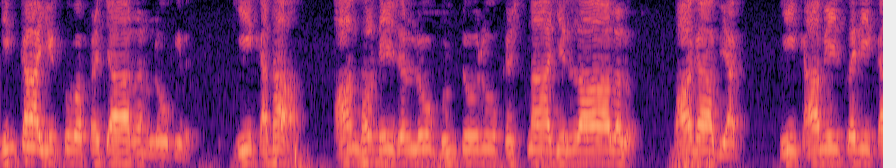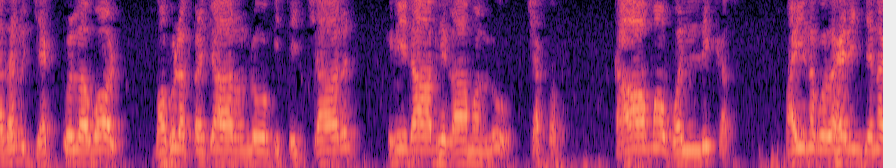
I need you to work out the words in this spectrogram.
ఇంకా ఎక్కువ ప్రచారంలోకి ఈ కథ ఆంధ్రదేశంలో గుంటూరు కృష్ణా జిల్లాలలో బాగా వ్యాపి ఈ కామేశ్వరి కథను జక్కుల వాళ్ళు బహుళ ప్రచారంలోకి తెచ్చారని క్రీడాభిరామంలో చెప్పవు కామవల్లి కథ. పైన ఉదహరించిన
